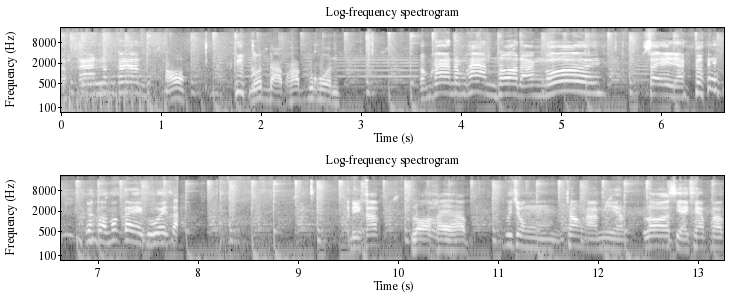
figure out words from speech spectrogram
ลำคาญลำคาญเอารถดับครับทุกคนลำคาญลำคาญท่อดังโอ้ยใส่อย่างเฮ้ยไม่ความมาใกล้กูไอ้สัส สวัสดีครับ รอใครครับ ผู้ชมช่องอาร์มีครับ รอเสียแคปครับ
